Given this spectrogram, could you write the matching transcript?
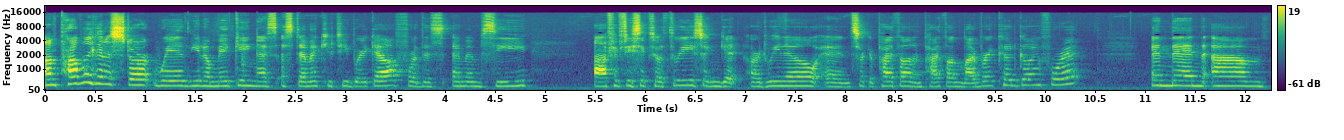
I'm probably going to start with you know making a, a QT breakout for this MMC uh, 5603, so I can get Arduino and CircuitPython and Python library code going for it. And then um,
